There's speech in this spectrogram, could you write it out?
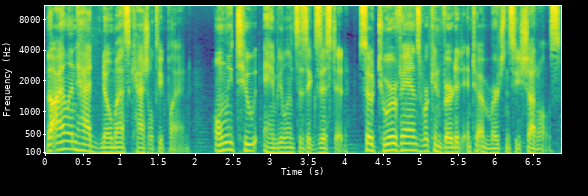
The island had no mass casualty plan. Only two ambulances existed, so tour vans were converted into emergency shuttles.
